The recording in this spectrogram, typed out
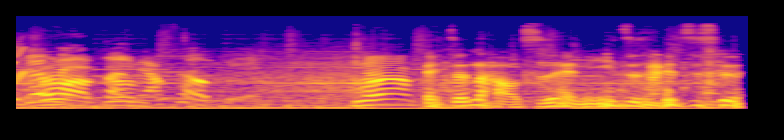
我觉得梅粉比较特别。啊，哎，真的好吃哎，你一直在吃。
